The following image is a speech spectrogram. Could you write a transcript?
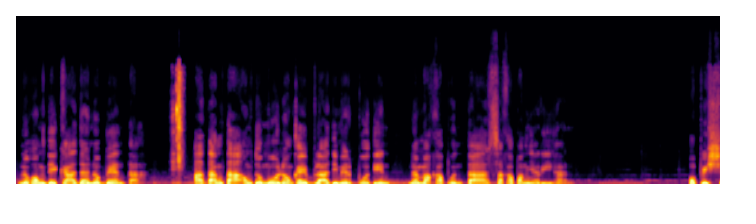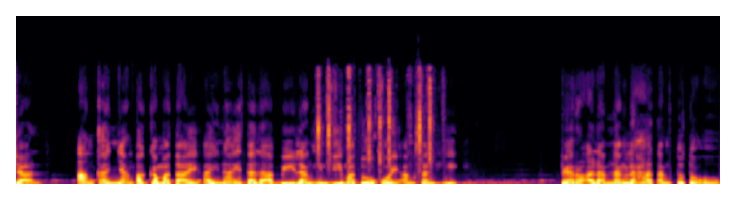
noong dekada 90 at ang taong tumulong kay Vladimir Putin na makapunta sa kapangyarihan. Opisyal, ang kanyang pagkamatay ay naitala bilang hindi matukoy ang sanhi. Pero alam ng lahat ang totoo.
